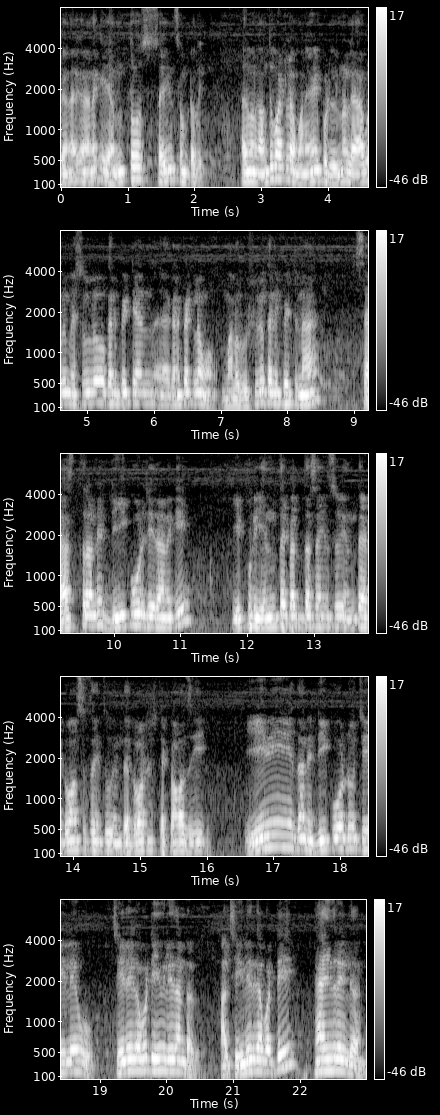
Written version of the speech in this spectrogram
వెనక వెనక ఎంతో సైన్స్ ఉంటుంది. అది మనకు అందుబాటులో మనం ఇప్పుడు ఉన్న ల్యాబులు మిషన్లు కనిపెట్టే కనిపెట్టలేము. మన ఋషులు కనిపెట్టిన శాస్త్రాన్ని డీకోడ్ చేయడానికి ఇప్పుడు ఎంత పెద్ద సైన్స్ ఎంత అడ్వాన్స్ సైన్స్ ఎంత అడ్వాన్స్ టెక్నాలజీ ఏమీ దాన్ని డీకోడ్ చేయలేవు. చేయలేవు కాబట్టి ఏమీ లేదంటారు. వాళ్ళు చేయలేరు కాబట్టి ఇందులో ఏం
